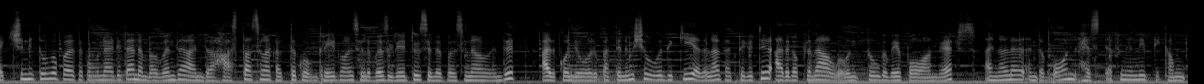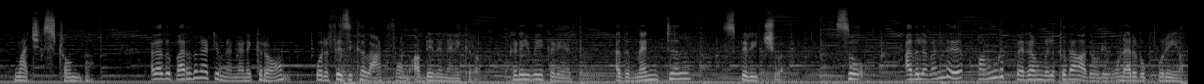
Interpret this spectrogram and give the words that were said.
ஆக்சுவலி தூங்க போகிறதுக்கு முன்னாடி தான் நம்ம வந்து அந்த ஹஸ்தாஸ்லாம் கற்றுக்குவோம் grade one syllabus grade two சிலபஸ்லாம் வந்து அது கொஞ்சம் ஒரு பத்து நிமிஷம் ஒதுக்கி அதெல்லாம் கற்றுக்கிட்டு அதுக்கப்புறம் தான் அவங்க வந்து தூங்கவே போவாங்க. அதனால் அந்த bond has definitely become much ஸ்ட்ராங்காக அதாவது பரதநாட்டியம் நான் நினைக்கிறோம் ஒரு ஃபிசிக்கல் ஆர்ட் ஃபார்ம் அப்படின்னு நினைக்கிறோம். கிடையவே கிடையாது. அது மென்டல் ஸ்பிரிச்சுவல் ஸோ அதில் வந்து பங்கு பெறவங்களுக்கு தான் அதோடைய உணர்வு புரியும்.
